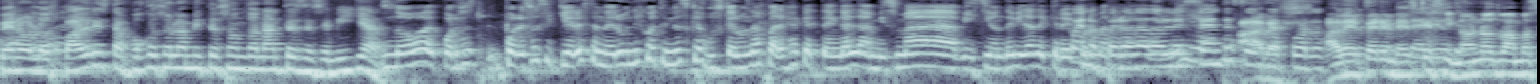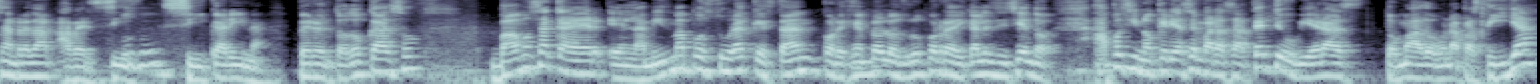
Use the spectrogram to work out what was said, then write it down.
Pero los padres tampoco solamente son donantes de semillas. No, por eso, por eso si quieres tener un hijo tienes que buscar una pareja que tenga la misma visión de vida de querer Bueno, pero de adolescentes A ver, acuerdo. a ver, espérenme, es que si no nos vamos a enredar. A ver, sí, Ujú. sí, Karina. Pero en todo caso, vamos a caer en la misma postura que están, por ejemplo, los grupos radicales diciendo, ah, pues si no querías embarazarte, te hubieras tomado una pastilla.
